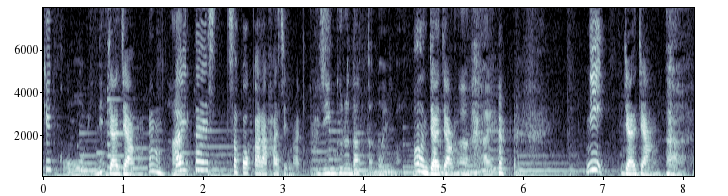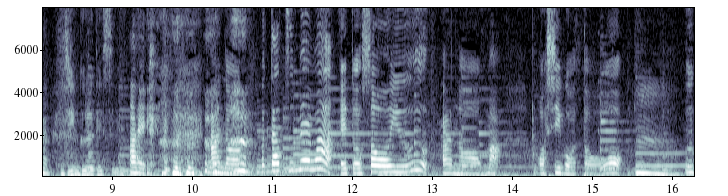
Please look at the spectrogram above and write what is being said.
結構多いね。じゃじゃん、うん。はい。大体そこから始まり。ジングルだったの今。うんじゃじゃん。あはい。にじゃじゃん。あジングルですよ。はい、あの2つ目は、えっと、そういうあの、まあ、お仕事をうん受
